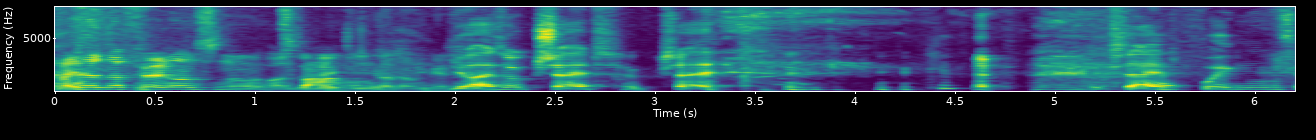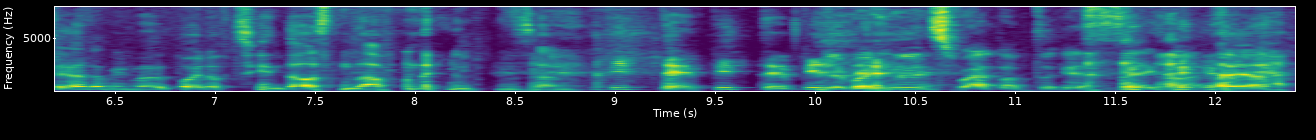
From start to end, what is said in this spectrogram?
Also da fehlen uns nur Waren die 200 wirklich? ungefähr. Ja, also gescheit, gescheit. gescheit folgen uns, ja, damit wir bald auf 10.000 Abonnenten sind. Bitte, bitte, Wir wollen bitte. nur den Swipe-Up, der Rest ist ja egal. Ah, ja.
